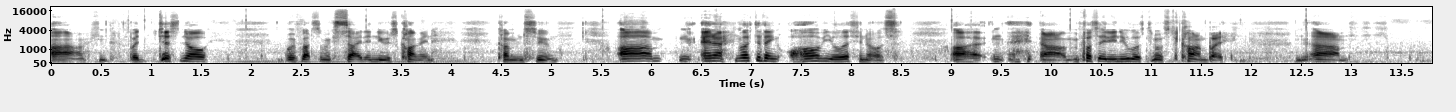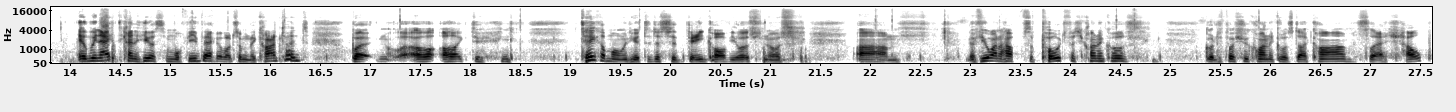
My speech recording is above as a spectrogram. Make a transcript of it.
Uh, but just know we've got some exciting news coming, coming soon. Um, and I'd like to thank all of you listeners uh, um, plus any new listeners to come. But um, it would be nice to kind of hear some more feedback about some of the content. But I, I like to take a moment here to just to thank all of you listeners. Um, if you want to help support Special Chronicles, go to specialchronicles.com slash help.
